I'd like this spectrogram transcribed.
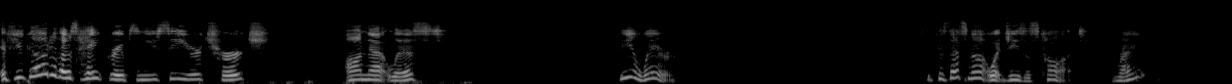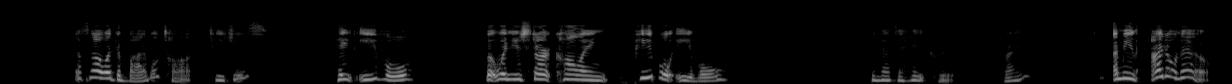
if you go to those hate groups and you see your church on that list, be aware because that's not what Jesus taught, right? That's not what the Bible taught teaches. Hate evil, but when you start calling people evil, then that's a hate group, right? I mean, I don't know.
